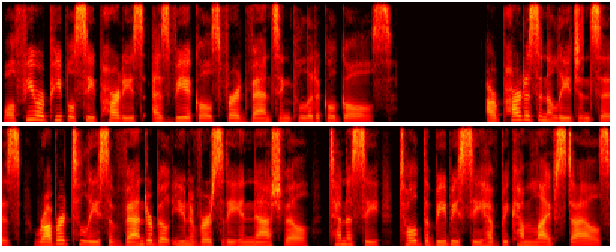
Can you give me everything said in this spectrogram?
while fewer people see parties as vehicles for advancing political goals. Our partisan allegiances, Robert Talisse of Vanderbilt University in Nashville, Tennessee, told the BBC have become lifestyles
